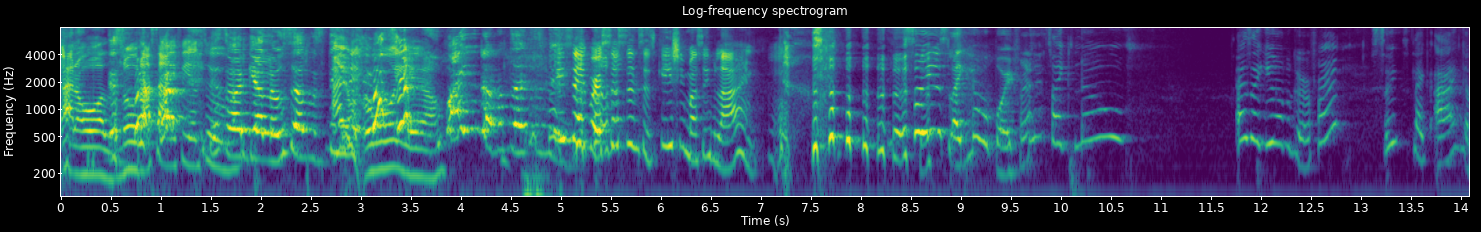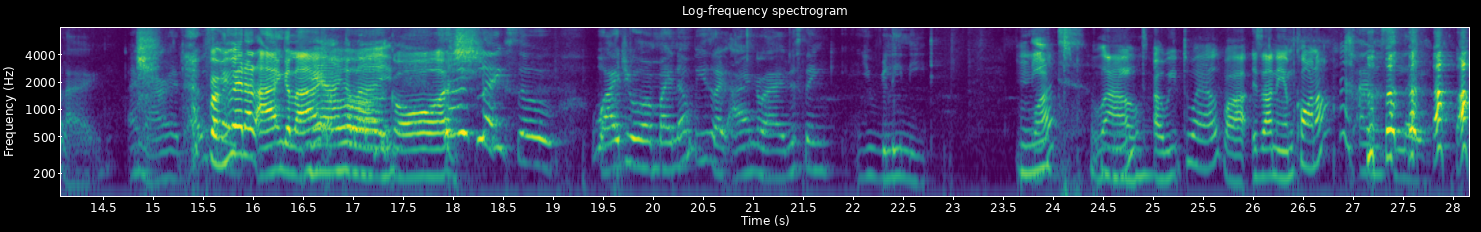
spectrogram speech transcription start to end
At all. No, that's how I feel too. This one get low self esteem. oh, yeah. Why you double text me? He say persistence is key, she must be blind. so he's like, you have a boyfriend? It's like, no. I was like, you have a girlfriend? So he's like, I ain't gonna lie. I'm married. I was From you like, at that angle, I Yeah, I ain't gonna oh, lie. oh So gosh. it's like, so why'd you want my number? He's like, I ain't gonna lie. I just think you really need. Neat. What? Wow. Neat? Are we 12? Uh, is our name Connor? I was like,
